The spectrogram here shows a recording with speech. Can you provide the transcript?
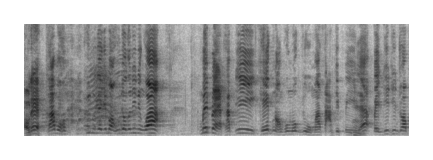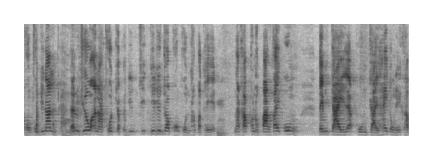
เอาเด้ ครับผมคือหนูอยากจะบอกคุณผู้ชมสักนิดหนึ่งว่า ไม่แปลกครับที่เค้กหนองพงนกอยู่มา 30 ปี และเป็นที่ชื่นชอบของคนที่นั่น และหนูเชื่อว่าอนาคตจะเป็นที่ที่ชื่นชอบของคนทั้งประเทศนะครับขนมปังไส้กุ้ง เต็มใจและภูมิใจให้ตรงนี้ครับ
